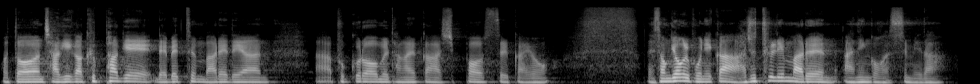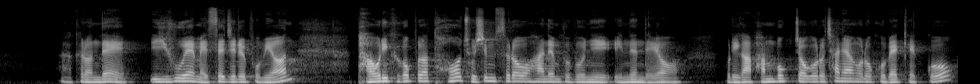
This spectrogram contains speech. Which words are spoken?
어떤 자기가 급하게 내뱉은 말에 대한 아, 부끄러움을 당할까 싶었을까요? 네, 성경을 보니까 아주 틀린 말은 아닌 것 같습니다. 아, 그런데 이후의 메시지를 보면 바울이 그것보다 더 조심스러워하는 부분이 있는데요. 우리가 반복적으로 찬양으로 고백했고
